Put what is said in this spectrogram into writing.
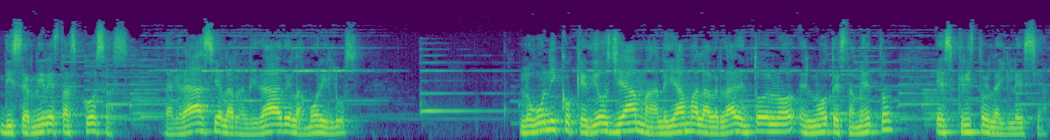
discernir estas cosas, la gracia, la realidad, el amor y luz. Lo único que Dios llama, le llama la verdad en todo el Nuevo Testamento, es Cristo y la iglesia.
